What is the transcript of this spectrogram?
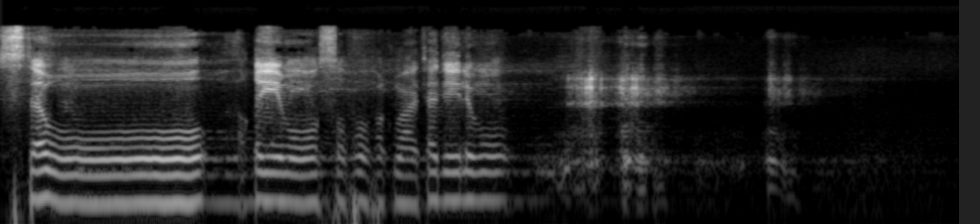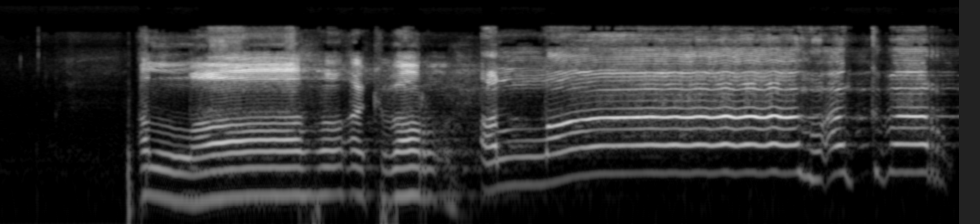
استووا أقيموا صفوفكم واعتدلوا. الله أكبر. الله أكبر.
